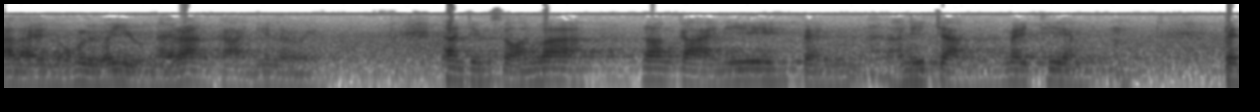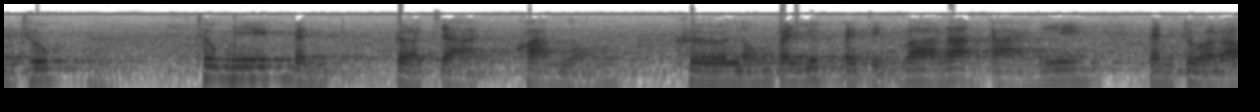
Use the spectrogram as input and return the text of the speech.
อะไรหลงเหลืออยู่ในร่างกายนี้เลย ท่านจึงสอนว่าร่างกายนี้เป็นอนิจจังไม่เที่ยง เป็นทุกข์ ทุกข์นี้เป็นเกิดจากความหลง คือหลงไปยึดไปติดว่าร่างกายนี้ เป็นตัวเรา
